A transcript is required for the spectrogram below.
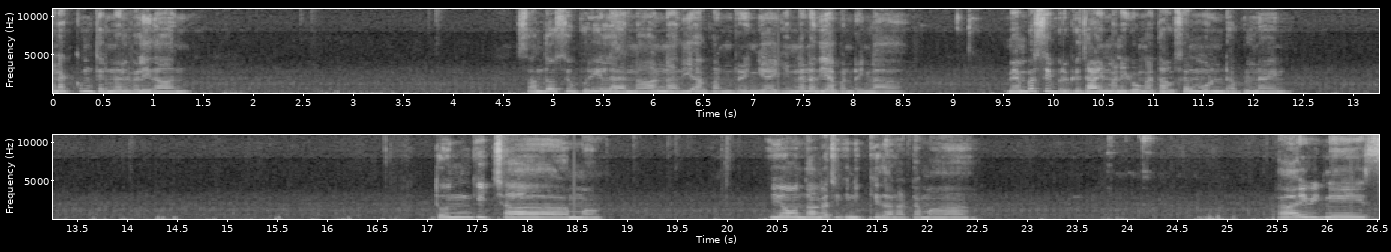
எனக்கும் திருநெல்வேலி தான் சந்தோஷ் புரியல. நான் நதியா பண்ணுறீங்க என்ன நதியா பண்ணுறீங்களா மெம்பர்ஷிப் இருக்குது ஜாயின் பண்ணிக்கோங்க. தௌசண்ட் ஒன் டபுள் நைன் தொங்கிச்சா? ஆமாம் ஏன் உன் தங்கச்சிக்கு நிற்கிதா நட்டமா? ஹாய் விக்னேஷ்.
